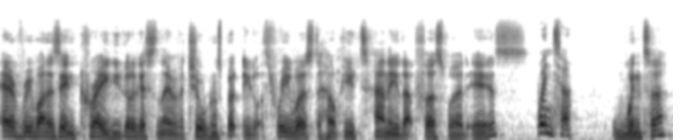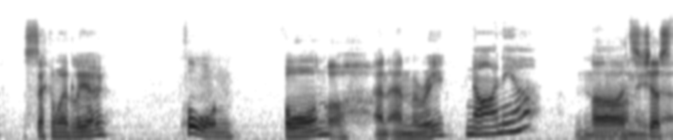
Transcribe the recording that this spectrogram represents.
Everyone is in. Craig, you've got to guess the name of a children's book. You've got three words to help you. Tanni, that first word is Winter. winter. Second word, Leo, Fawn. fawn. Oh. And Anne Marie. Narnia? Oh, it's just,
